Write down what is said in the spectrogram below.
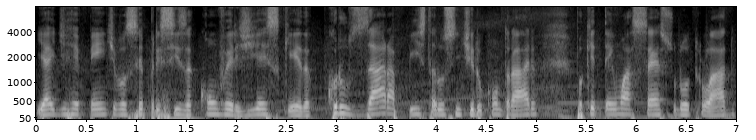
e aí de repente você precisa convergir à esquerda, cruzar a pista no sentido contrário, porque tem um acesso do outro lado,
